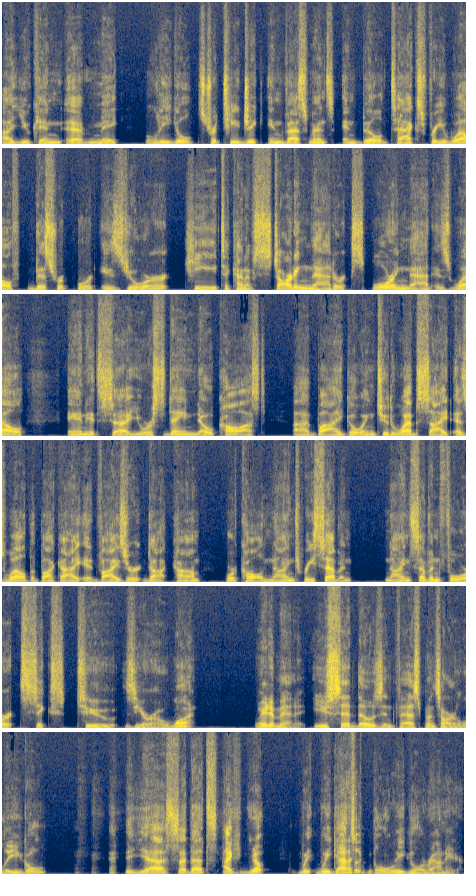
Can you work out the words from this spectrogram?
Uh, you can uh, make legal strategic investments and build tax free wealth. This report is your key to kind of starting that or exploring that as well. And it's uh, yours today, no cost, uh, by going to the website as well, the buckeyeadvisor.com, or call 937 974 6201. Wait a minute. You said those investments are legal? yes. That's, I, you know, we, we got to legal around here.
